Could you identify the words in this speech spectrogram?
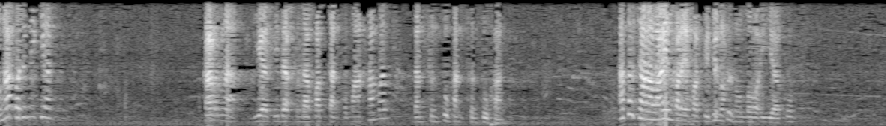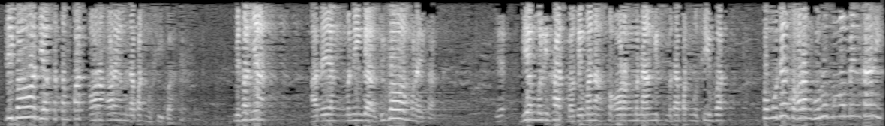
Mengapa demikian? karena dia tidak mendapatkan pemahaman dan sentuhan-sentuhan. Atau cara lain para ikhwatiddin rahimallahu iyyakum. Dibawa dia ke tempat orang-orang yang mendapat musibah. Misalnya ada yang meninggal, dibawa mereka. Ya, dia melihat bagaimana seorang menangis mendapat musibah. Kemudian seorang guru mengomentari,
